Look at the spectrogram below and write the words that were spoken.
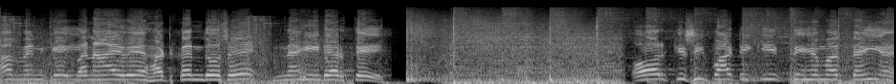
हम इनके बनाए हुए हटकंदों से नहीं डरते। और किसी पार्टी की इतनी हिम्मत नहीं है।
